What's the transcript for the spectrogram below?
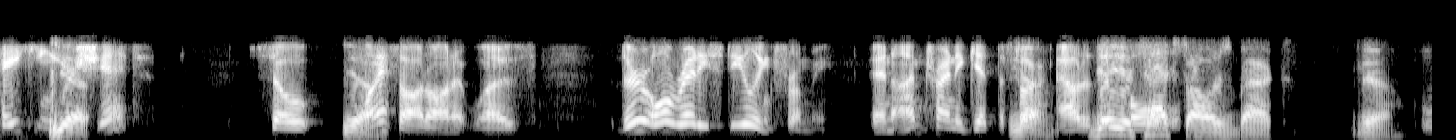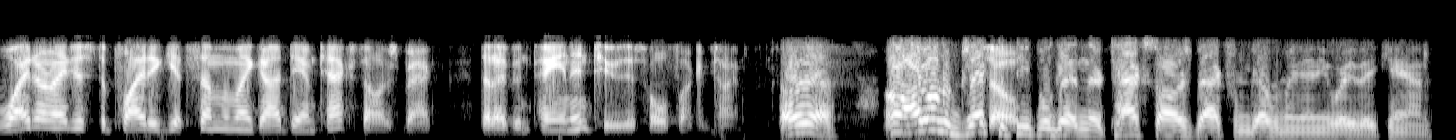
taking your shit. So Yeah. my thought on it was, they're already stealing from me, and I'm trying to get the fuck yeah. out of Get this your hole. tax dollars back. Yeah. Why don't I just apply to get some of my goddamn tax dollars back that I've been paying into this whole fucking time? Oh yeah. Oh, I don't object to people getting their tax dollars back from government any way they can.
